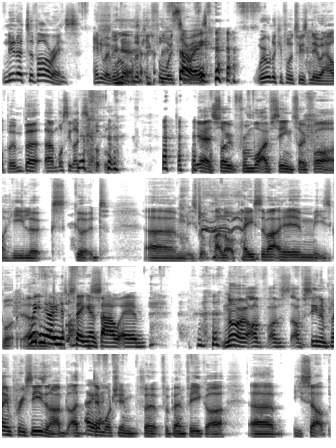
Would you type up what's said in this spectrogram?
Nuno Tavares. Anyway, we're all looking forward. Sorry, to his, we're all looking forward to his new album. But um, what's he like as a footballer? yeah, so from what I've seen so far, he looks good. Um, he's got quite a lot of pace about him. He's got. Um, we know nothing about him. no, I've, I've I've seen him playing preseason. I, I oh, didn't yeah. watch him for for Benfica. Uh, he set up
